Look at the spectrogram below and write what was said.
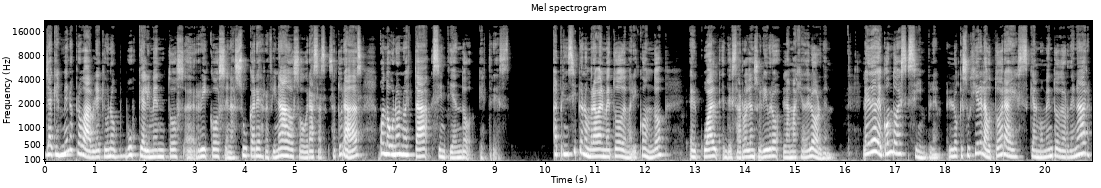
ya que es menos probable que uno busque alimentos eh, ricos en azúcares refinados o grasas saturadas cuando uno no está sintiendo estrés. Al principio nombraba el método de Maricondo, el cual desarrolla en su libro La magia del orden. La idea de Kondo es simple. Lo que sugiere la autora es que al momento de ordenar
